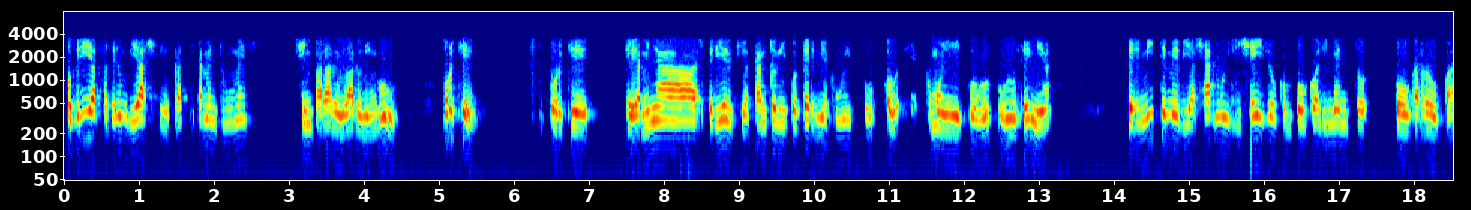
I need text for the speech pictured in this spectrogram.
podría facer un viaxe de prácticamente un mes sin parar en lado ningún. Por qué? Porque eh, a miña experiencia tanto en hipotermia como, hipo, como en hipoglucemia permíteme viaxar moi lixeiro con pouco alimento, pouca roupa,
